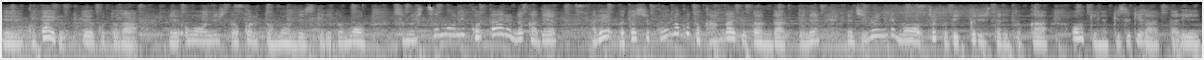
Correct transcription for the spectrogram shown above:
え答えるということが、え往々にして起こると思うんですけれどもその質問に答える中であれ？私こんなこと考えてたんだってね、自分でもちょっとびっくりしたりとか大きな気づきがあったり、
